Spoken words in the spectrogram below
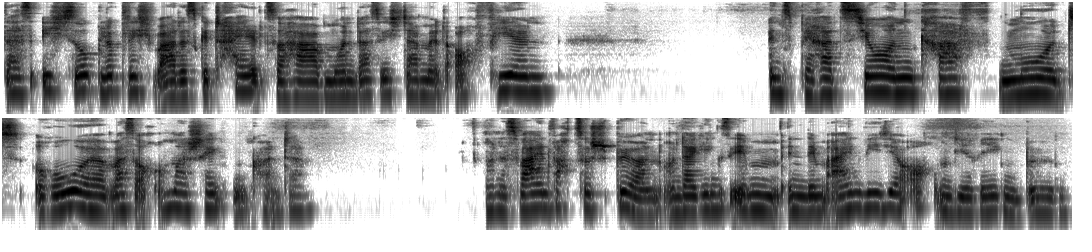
dass ich so glücklich war, das geteilt zu haben und dass ich damit auch vielen Inspiration, Kraft, Mut, Ruhe, was auch immer schenken konnte. Und es war einfach zu spüren. Und da ging es eben in dem einen Video auch um die Regenbögen.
